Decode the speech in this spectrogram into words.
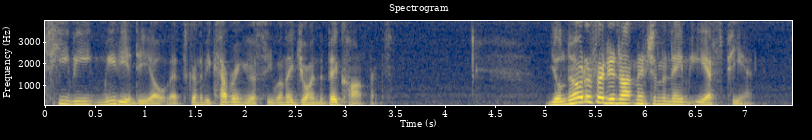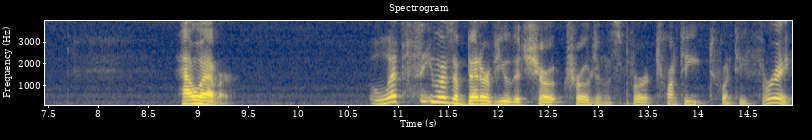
TV media deal that's going to be covering USC when they join the big conference. You'll notice I did not mention the name ESPN. However, let's see who has a better view of the Tro- Trojans for 2023.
